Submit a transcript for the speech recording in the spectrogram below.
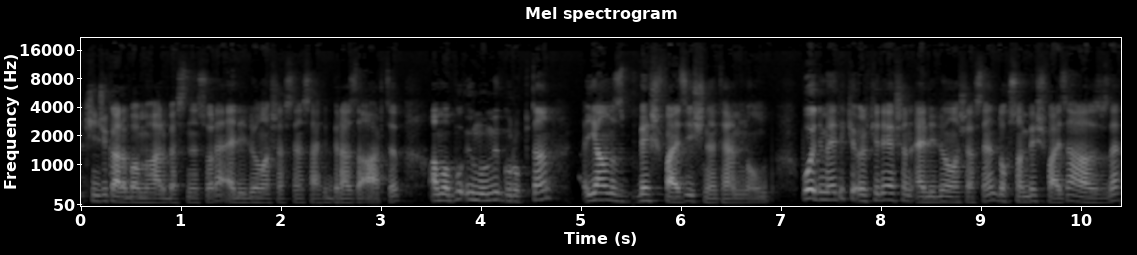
2-ci Qarabağ müharibəsindən sonra əlilliyi olan şəxslərin sayı biraz da artıb. Amma bu ümumi qrupdan yalnız 5% işlə təmin olunub. Bu o deməkdir ki, ölkədə yaşayan əlilliyi olan şəxslərin 95%-i hal-hazırda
